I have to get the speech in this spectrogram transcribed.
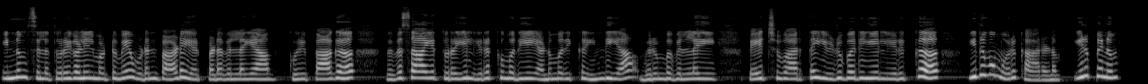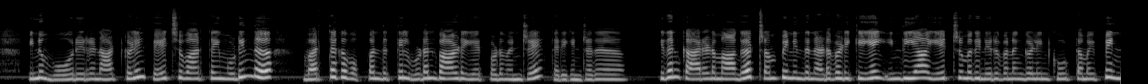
இன்னும் சில துறைகளில் மட்டுமே உடன்பாடு ஏற்படவில்லையா? குறிப்பாக விவசாயத்துறையில் இறக்குமதியை அனுமதிக்க இந்தியா விரும்பவில்லை. பேச்சுவார்த்தை இழுபறியில் இருக்க இதுவும் ஒரு காரணம். இருப்பினும் இன்னும் ஓரிரு நாட்களில் பேச்சுவார்த்தை முடிந்து வர்த்தக ஒப்பந்தத்தில் உடன்பாடு ஏற்படும் என்றே தெரிகின்றது. இதன் காரணமாக ட்ரம்பின் இந்த நடவடிக்கையை இந்தியா ஏற்றுமதி நிறுவனங்களின் கூட்டமைப்பின்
